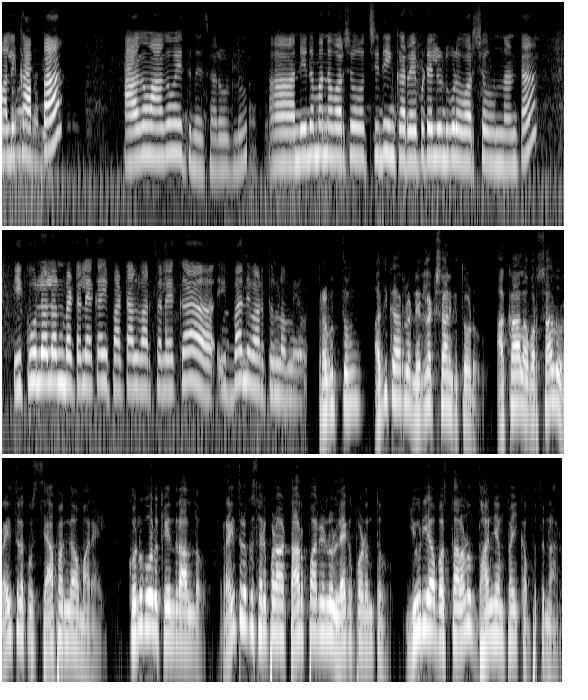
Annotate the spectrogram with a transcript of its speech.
మళ్ళీ కప్ప. ఆగం ఆగం అవుతున్నాయి సార్ ఒడ్లు. నిన్న మొన్న వర్షం వచ్చింది ఇంకా రేపటి ఎల్లుండి కూడా వర్షం ఉందంట. ఈ కూలోళ్ళను పెట్టలేక ఈ పట్టాలు వరచలేక ఇబ్బంది పడుతున్నాం మేము. ప్రభుత్వం అధికారుల నిర్లక్ష్యానికి తోడు అకాల వర్షాలు రైతులకు శాపంగా మారాయి. కొనుగోలు కేంద్రాల్లో రైతులకు సరిపడా టార్పాలిన్లు లేకపోవడంతో యూరియా బస్తాలను ధాన్యంపై కప్పుతున్నారు.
